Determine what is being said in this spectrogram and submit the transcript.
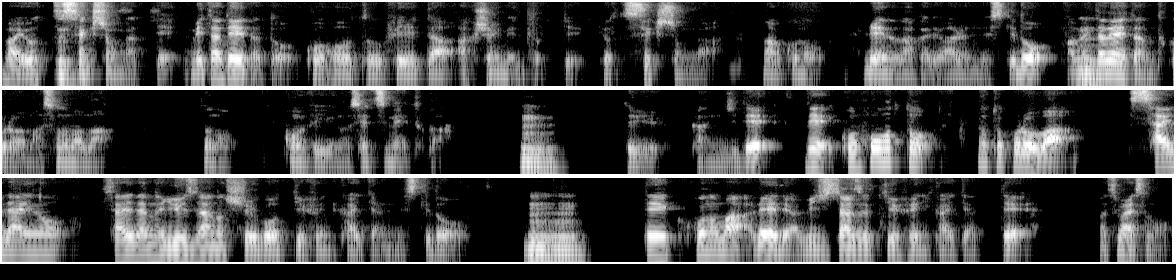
まあ、4つセクションがあって、メタデータとコホート、フィルター、アクションイベントっていう4つセクションが、まあ、この例の中ではあるんですけど、まあ、メタデータのところはまあそのまま、そのコンフィグの説明とか、という感じで、で、コホートのところは、最大の、最大のユーザーの集合っていうふうに書いてあるんですけど、うんうん、で、ここのまあ例では visitors っていうふうに書いてあって、まあ、つまりその、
